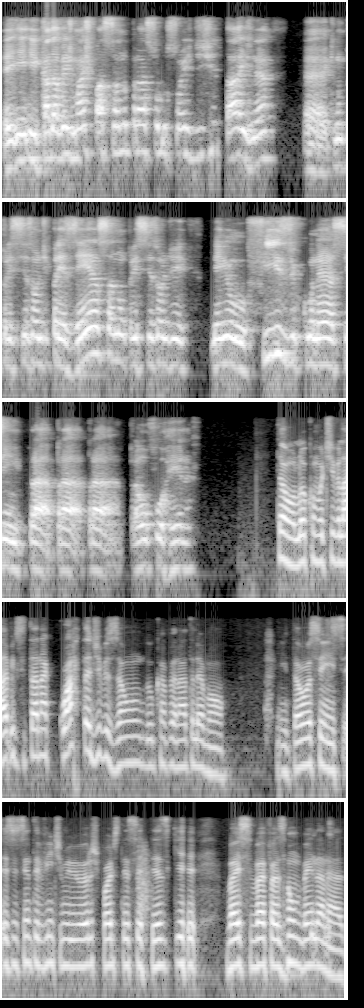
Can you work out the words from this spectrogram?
E, e cada vez mais passando para soluções digitais, né? é, que não precisam de presença, não precisam de meio físico, né, assim, para ocorrer, né? Então, o Lokomotiv Leipzig está na quarta divisão do campeonato alemão. Então, assim, esses 120 mil euros pode ter certeza que vai, vai fazer um bem danado.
